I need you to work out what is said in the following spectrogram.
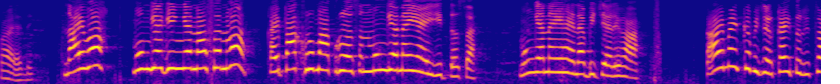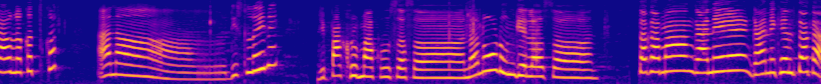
पायाले. नाही वा मुंग्या गिंग्या नसन वा. काही पाखरू माखरू असन मुंग्या नाही आहे इथं तसा मुंग्या नाही आहे ना बिचारे हा. काय माहीत का बिचार काहीतरी चावलं कचकन? आणि दिसलंय नाही. जे पाखरू माखरूस असन अन उडून गेलं असन खेळता का मग गाणे गाणे खेळता का?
